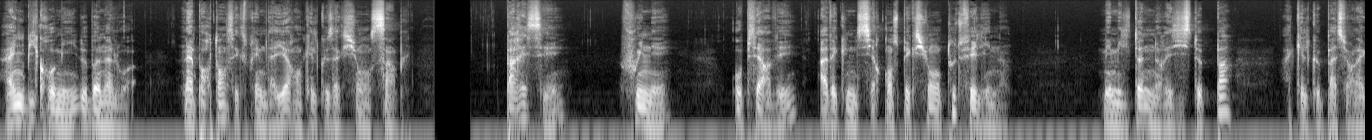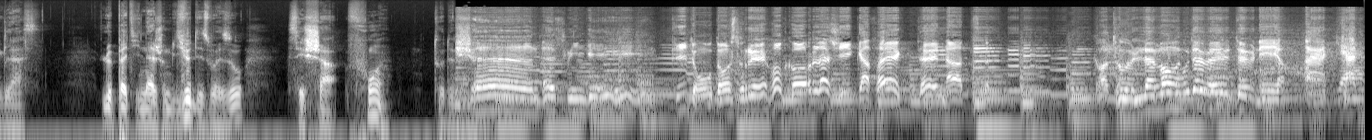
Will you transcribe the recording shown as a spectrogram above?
à une bichromie de bonne aloi. L'important s'exprime d'ailleurs en quelques actions simples. Paraissez, fouiner, observer avec une circonspection toute féline. Mais Milton ne résiste pas à quelques pas sur la glace. Le patinage au milieu des oiseaux, c'est chat foin tout de. J'aime swinguer, qui donc danserait encore la gigue avec des nattes Quand tout le monde veut devenir un cat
